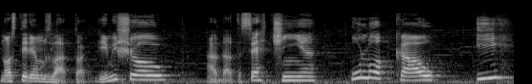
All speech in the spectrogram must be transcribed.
nós teremos lá Tokyo Game Show, a data certinha, o local e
